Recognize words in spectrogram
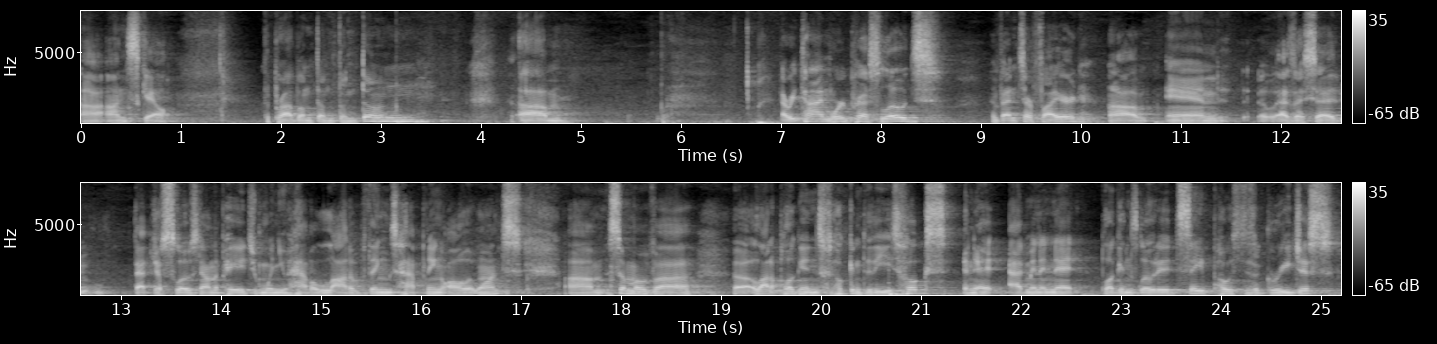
uh, on scale. The problem, dun dun dun. Um, every time WordPress loads, events are fired. Uh, and as I said, that just slows down the page when you have a lot of things happening all at once. Um, some of uh, a lot of plugins hook into these hooks, and admin init plugins loaded. Save post is egregious.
